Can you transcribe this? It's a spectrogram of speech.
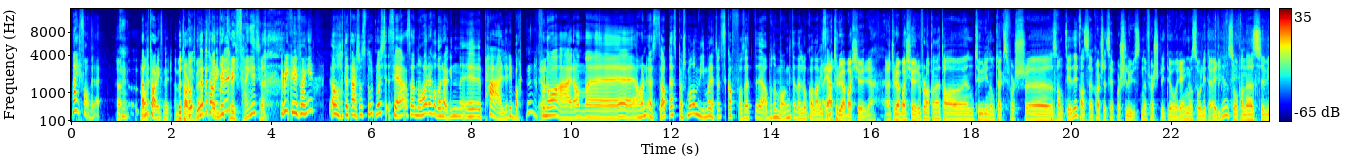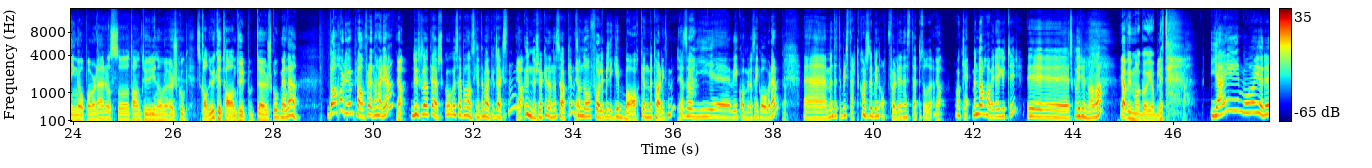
Nei, fader. Det Ja, er betalingsmur. Er betalingsmur? Det er Og det blir cliffhanger. Det blir cliffhanger. Åh, dette er så stort. Nå ser jeg, altså, nå har Halvor Haugen eh, perler i barten. For Ja. nå er han, eh, har han øst seg opp. Det er spørsmål om vi må rett og slett skaffe oss et eh, abonnement til den lokalavisa. Jeg tror jeg bare kjører, jeg. Jeg tror jeg bare kjører, For da kan jeg ta en tur innom Tuxfors eh, samtidig. Kanskje, kanskje se på slusene først, litt i Åreng, og så litt i Ørje. Så kan jeg svinge oppover der, og så ta en tur innom Ørskog. Skal du ikke ta en tur til Ørskog, mener jeg? Da har du en plan for denne helga. Ja. Du skal dra til Aurskog og se på hansken til Michael Jackson. Ja. Undersøke denne saken, som nå foreløpig ligger bak en betalingsmur. Ja. Så vi, eh, vi kommer oss ikke over den. Uh, men dette blir sterkt. Kanskje det blir en oppfølger i neste episode. Ja. Ok, Men da har vi det, gutter. Uh, skal vi runde av da? Ja, vi må gå og jobbe litt. Jeg må gjøre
